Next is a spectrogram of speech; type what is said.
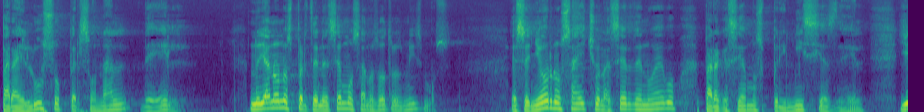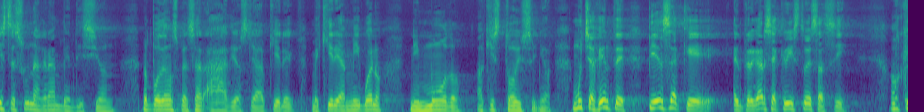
para el uso personal de Él. No, ya no nos pertenecemos a nosotros mismos. El Señor nos ha hecho nacer de nuevo para que seamos primicias de Él. Y esta es una gran bendición. No podemos pensar, ah, Dios ya quiere, me quiere a mí. Bueno, ni modo, aquí estoy, Señor. Mucha gente piensa que entregarse a Cristo es así. Ok,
